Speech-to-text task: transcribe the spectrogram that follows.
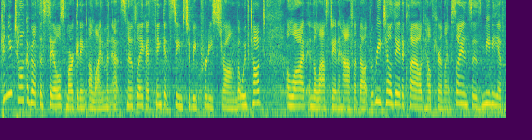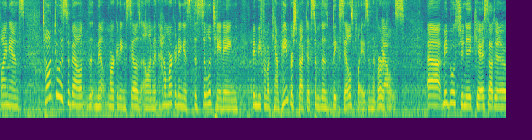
Can you talk about the sales marketing alignment at Snowflake? I think it seems to be pretty strong, but we've talked a lot in the last day and a half about the retail data cloud, healthcare and life sciences, media, finance. Talk to us about the marketing sales element, how marketing is facilitating, maybe from a campaign perspective, some of those big sales plays in the verticals. Yeah. Uh, maybe what's unique here is that you know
